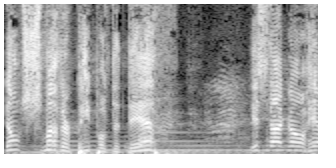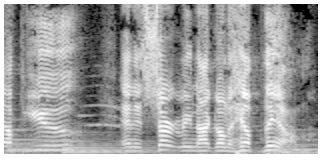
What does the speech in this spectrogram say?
Don't smother people to death. It's not going to help you, and it's certainly not going to help them.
